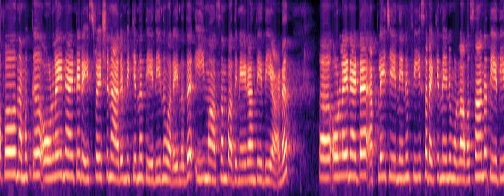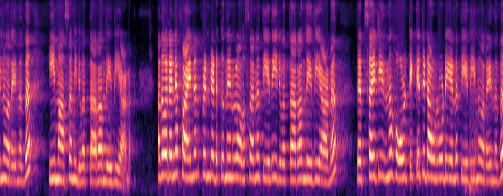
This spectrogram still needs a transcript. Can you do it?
അപ്പോൾ നമുക്ക് ഓൺലൈനായിട്ട് രജിസ്ട്രേഷൻ ആരംഭിക്കുന്ന തീയതി എന്ന് പറയുന്നത് ഈ മാസം പതിനേഴാം തീയതിയാണ്. ഓൺലൈനായിട്ട് അപ്ലൈ ചെയ്യുന്നതിനും ഫീസ് അടയ്ക്കുന്നതിനുമുള്ള അവസാന തീയതി എന്ന് പറയുന്നത് ഈ മാസം ഇരുപത്താറാം തീയതിയാണ്. അതുപോലെ തന്നെ ഫൈനൽ പ്രിന്റ് എടുക്കുന്നതിനുള്ള അവസാന തീയതി ഇരുപത്താറാം തീയതിയാണ്. വെബ്സൈറ്റിൽ നിന്ന് ഹോൾ ടിക്കറ്റ് ഡൗൺലോഡ് ചെയ്യേണ്ട തീയതി എന്ന് പറയുന്നത്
